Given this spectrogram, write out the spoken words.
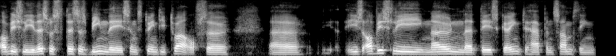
obviously this was this has been there since 2012. So uh, he's obviously known that there's going to happen something,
